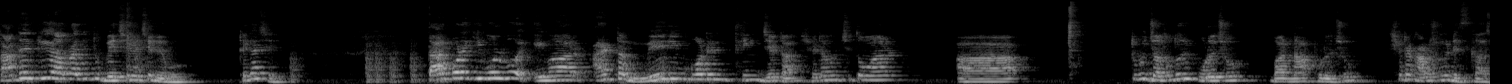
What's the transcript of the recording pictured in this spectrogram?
তাদেরকে আমরা কিন্তু বেছে বেছে নেব। ঠিক আছে? তারপরে কি বলব? এবার আরেকটা মেন ইম্পর্টেন্ট থিং যেটা, সেটা হচ্ছে তোমার তুমি যতদূরই পড়েছো বা না পড়েছো, সেটা কারোর সঙ্গে ডিসকাস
